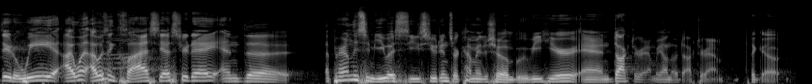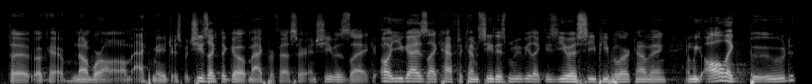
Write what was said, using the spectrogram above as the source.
Dude, we I went I was in class yesterday, and the apparently some USC students are coming to show a movie here, and Dr. M, we all know Dr. M, the goat. The okay, none we're all Mac majors, but she's like the goat Mac professor, and she was like, "Oh, you guys like have to come see this movie. Like these USC people are coming," and we all like booed,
